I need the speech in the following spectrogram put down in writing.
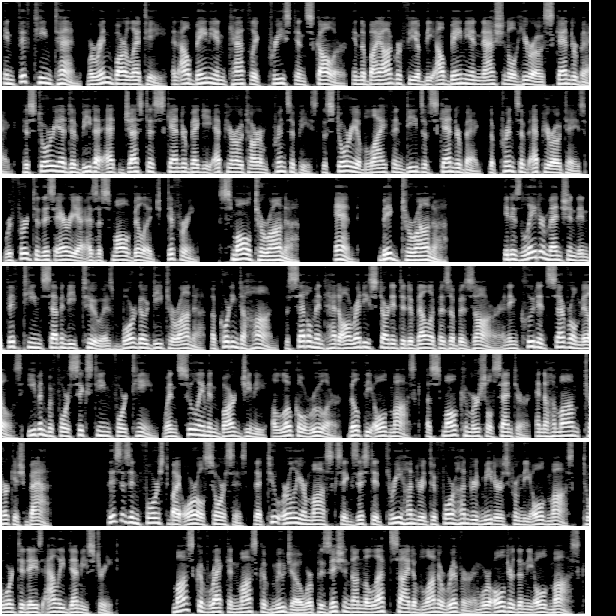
In 1510, Marin Barleti, an Albanian Catholic priest and scholar, in the biography of the Albanian national hero Skanderbeg, Historia de vita et gestis Skanderbegi Epirotarum Principes the story of life and deeds of Skanderbeg, the Prince of Epirotes, referred to this area as a small village, differing, "'Small Tirana' and "'Big Tirana' It is later mentioned in 1572 as Borgo di Tirana. According to Hahn, the settlement had already started to develop as a bazaar and included several mills, even before 1614, when Suleiman Bargjini, a local ruler, built the Old Mosque, a small commercial center, and a hammam Turkish bath. This is enforced by oral sources, that two earlier mosques existed 300 to 400 meters from the Old Mosque, toward today's Ali Demi Street. Mosque of Rek and Mosque of Mujo were positioned on the left side of Lana River and were older than the old mosque.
